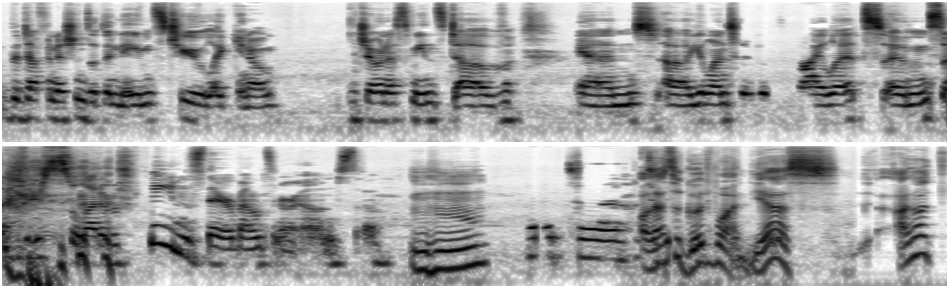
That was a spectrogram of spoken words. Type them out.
the definitions of the names too, like you know, Jonas means dove, and uh, Yolenta means violet, and so there's just a lot of themes there bouncing around. So. Mm-hmm. But, uh, oh, that's a good one. Yes, I'm not.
